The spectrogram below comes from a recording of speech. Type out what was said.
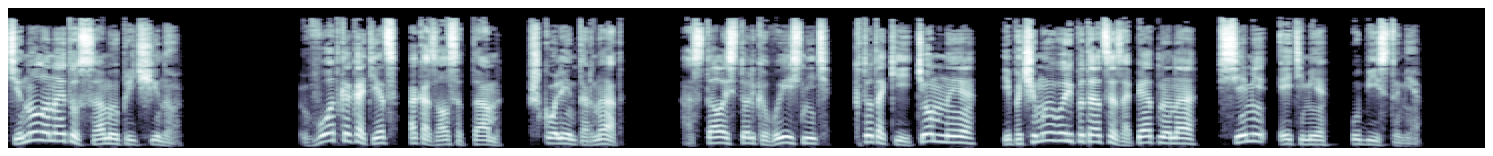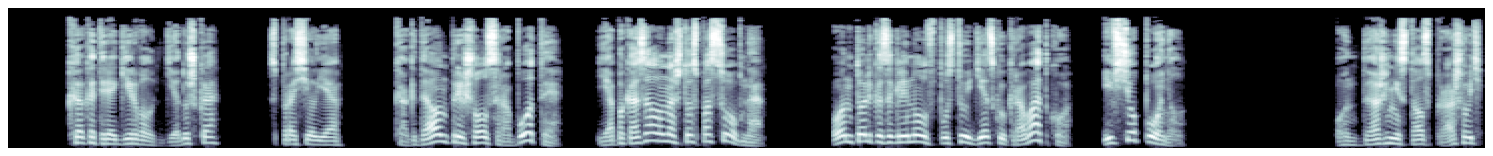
тянуло на эту самую причину. Вот как отец оказался там, в школе-интернат. Осталось только выяснить, кто такие темные и почему его репутация запятнана всеми этими убийствами. «Как отреагировал дедушка?» — спросил я. Когда он пришел с работы, я показала, на что способна. Он только заглянул в пустую детскую кроватку и все понял. Он даже не стал спрашивать,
